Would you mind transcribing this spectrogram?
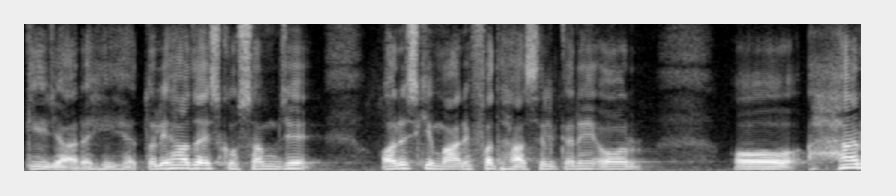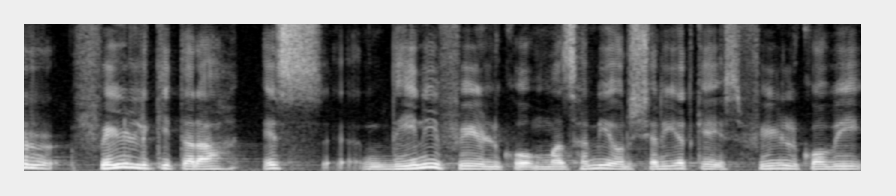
کی جا رہی ہے تو لہٰذا اس کو سمجھیں اور اس کی معرفت حاصل کریں اور ہر فیلڈ کی طرح اس دینی فیلڈ کو، مذہبی اور شریعت کے اس فیلڈ کو بھی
